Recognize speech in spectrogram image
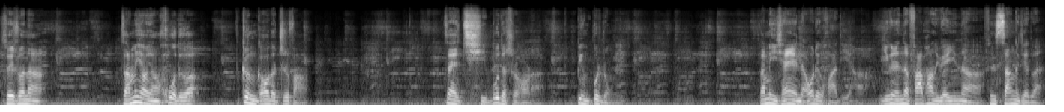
所以说呢，咱们要想获得更高的脂肪，在起步的时候呢，并不容易。咱们以前也聊过这个话题哈，一个人的发胖的原因呢，分三个阶段，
